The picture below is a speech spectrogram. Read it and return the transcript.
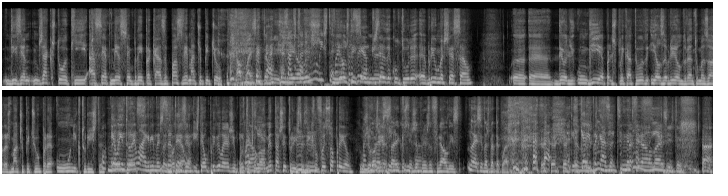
dizendo já que estou aqui há sete meses sem poder ir para casa, posso ver Machu Picchu? Oh, pai, é E eles-. E um eles disseram, presente. o Ministério da Cultura abriu uma exceção, uh, uh, deu-lhe um guia para lhe explicar tudo e eles abriram durante umas horas Machu Picchu para um único turista. Ele entrou em lágrimas, de Mas vou certeza. dizer, isto é um privilégio, porque Então- aquilo normalmente está a ser turistas e aquilo foi só para ele. O ser pensar é que o senhor japonês no final disse não é assim tão espetacular. Quero ir para casa. no final não é assim tudo. Ah,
